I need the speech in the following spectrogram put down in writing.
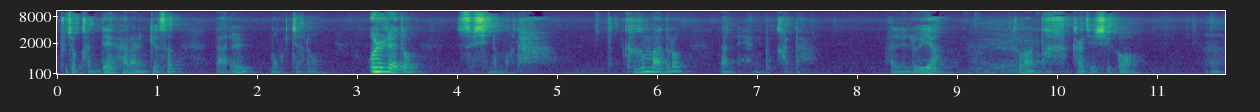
부족한데 하나님께서 나를 목자로 원래도 쓰시는구나. 그것만으로 나는 행복하다. 할렐루야. 그만 다 가지시고 어,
